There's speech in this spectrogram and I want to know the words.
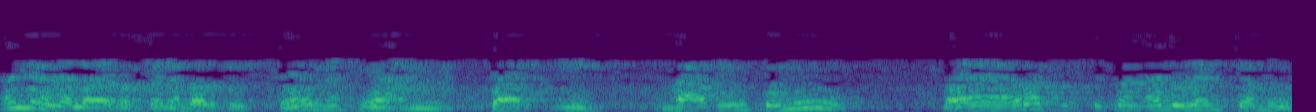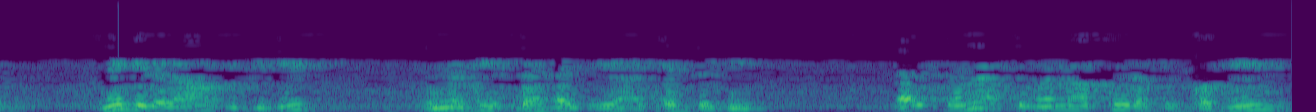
قال لا لا لا ربنا برضه يسامح يعني تعرف إيه؟ بعدين تموت. فرد الشيطان قال له لن تموت. نيجي للعهد الجديد المسيح ده قال إيه على الحتة دي؟ قال سمعتم انها قيل في القديم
